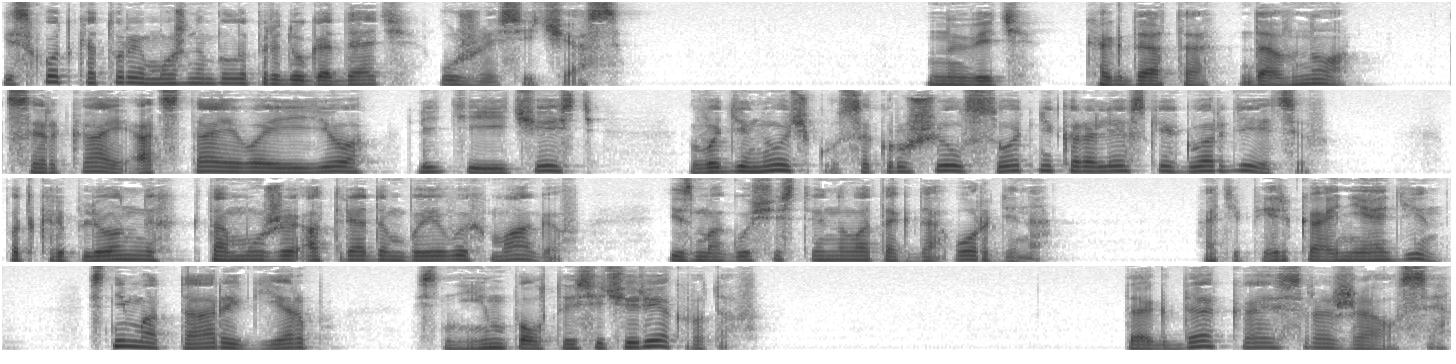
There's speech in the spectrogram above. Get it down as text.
исход которой можно было предугадать уже сейчас. Но ведь когда-то давно сэр Кай, отстаивая ее, лити и честь, в одиночку сокрушил сотни королевских гвардейцев, подкрепленных к тому же отрядом боевых магов из могущественного тогда ордена. А теперь Кай не один – с ним Атар и Герб, с ним полтысячи рекрутов. «Тогда Кай сражался»,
